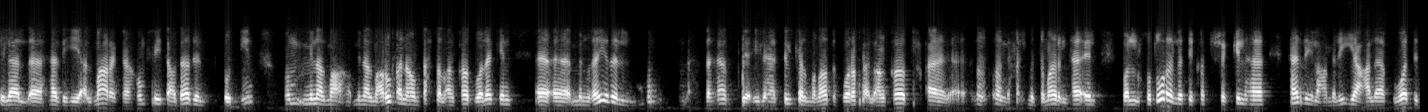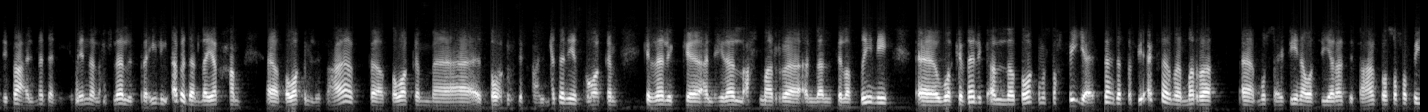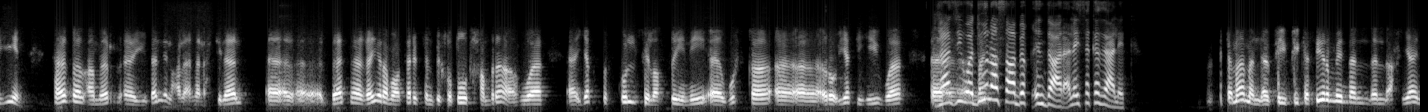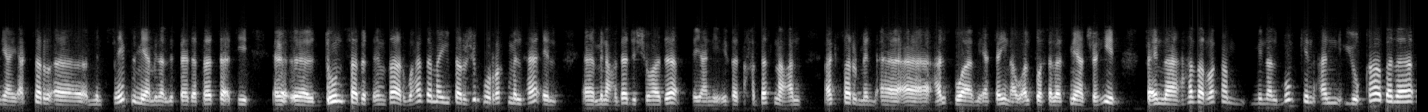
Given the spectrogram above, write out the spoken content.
خلال هذه المعركة. هم في تعداد المفقودين هم من من المعروف أنهم تحت الأنقاض ولكن من غير الذهاب إلى تلك المناطق ورفع الأنقاض نظرا لحجم الدمار الهائل والخطورة التي قد تشكلها هذه العملية على قوات الدفاع المدني لأن الاحتلال الإسرائيلي ابدا لا يرحم طواقم الإسعاف طواقم طواقم الدفاع المدني طواقم كذلك الهلال الأحمر الفلسطيني وكذلك الطواقم الصحفية استهدف في أكثر من مرة مسعفين وسيارات إسعاف وصحفيين هذا الأمر يدلل على أن الاحتلال بات غير معترف بخطوط حمراء هو يقصف كل فلسطيني وفق رؤيته و غازي ودون سابق إنذار أليس كذلك؟ تماما. في في كثير من الأحيان يعني أكثر من 90% من الاستهدافات تأتي دون سابق إنذار. وهذا ما يترجمه الرقم الهائل من أعداد الشهداء. يعني إذا تحدثنا عن أكثر من 1200 أو 1300 شهيد فإن هذا الرقم من الممكن أن يقابل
